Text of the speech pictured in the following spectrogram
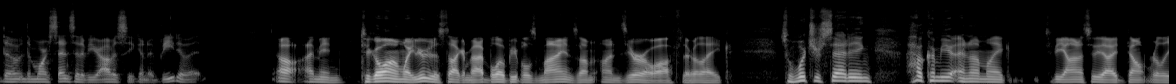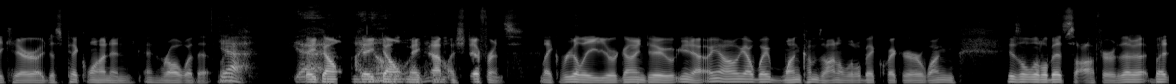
the the more sensitive you're obviously going to be to it Oh, I mean, to go on what you're just talking about, I blow people's minds on, on zero off. They're like, so what's your setting? How come you? And I'm like, to be honest with you, I don't really care. I just pick one and, and roll with it. Like, yeah yeah they don't, they know, don't make that much difference. Like really, you're going to, you know, you know, yeah, wait, one comes on a little bit quicker, one is a little bit softer, da- but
